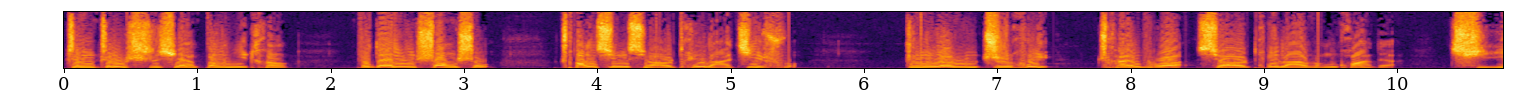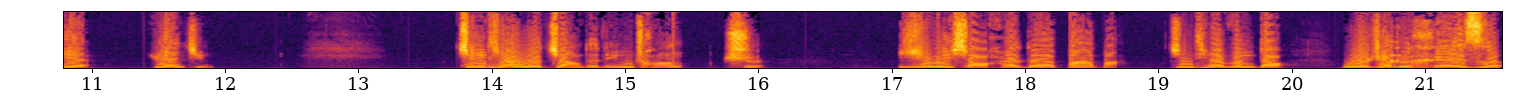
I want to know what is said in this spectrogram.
真正实现邦尼康不但用双手创新小儿推拿技术，更要用智慧传播小儿推拿文化的企业愿景。今天我讲的临床是一位小孩的爸爸。今天问到我这个孩子，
